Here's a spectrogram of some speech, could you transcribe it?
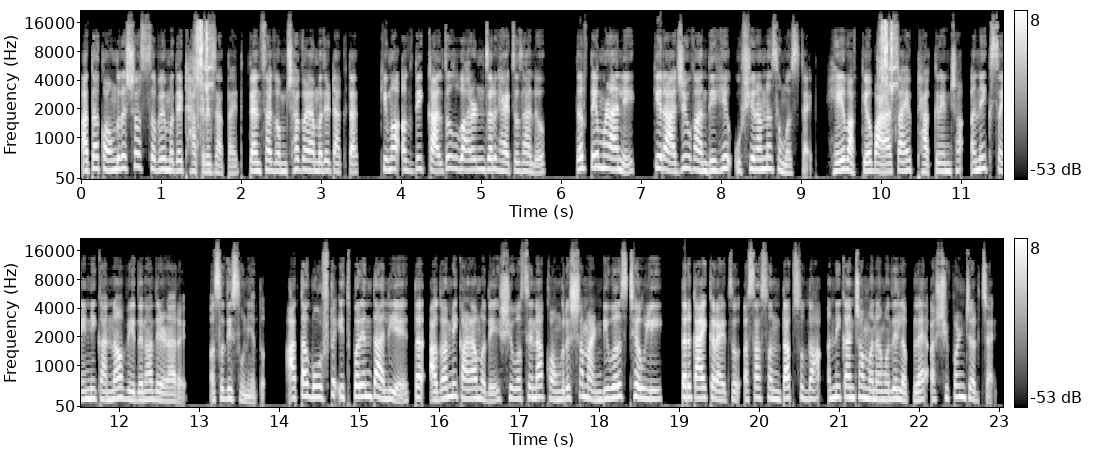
आता काँग्रेसच्या सभेमध्ये ठाकरे जात आहेत त्यांचा गमछा गळ्यामध्ये टाकतात. किंवा अगदी कालचंच उदाहरण जर घ्यायचं झालं तर ते म्हणाले की राजीव गांधी हे उशिरानं समजतायत. हे वाक्य बाळासाहेब ठाकरेंच्या अनेक सैनिकांना वेदना देणार आहे असं दिसून येतं. आता गोष्ट इथपर्यंत आली आहे तर आगामी काळामध्ये शिवसेना काँग्रेसच्या मांडीवरच ठेवली तर काय करायचं असा संताप सुद्धा अनेकांच्या मनामध्ये लपलाय अशी पण चर्चा आहे.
